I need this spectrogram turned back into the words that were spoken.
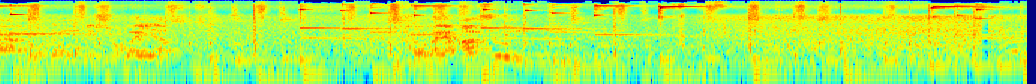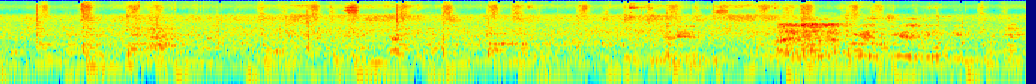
হ্যাঁ মোটামুটি সবাই আসছে সবাই আসুন ধরো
